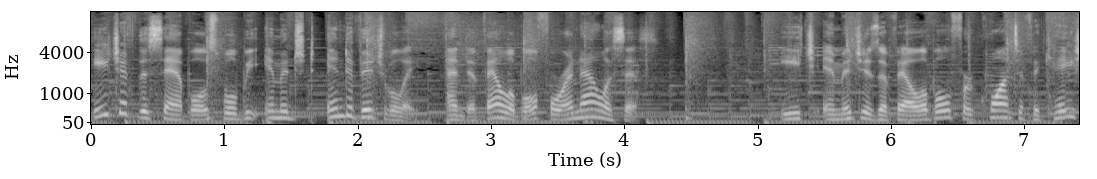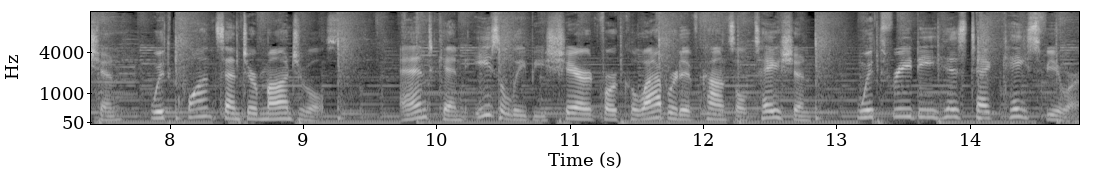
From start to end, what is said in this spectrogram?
each of the samples will be imaged individually and available for analysis. Each image is available for quantification with QuantCenter modules and can easily be shared for collaborative consultation with 3D Histech Case Viewer.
